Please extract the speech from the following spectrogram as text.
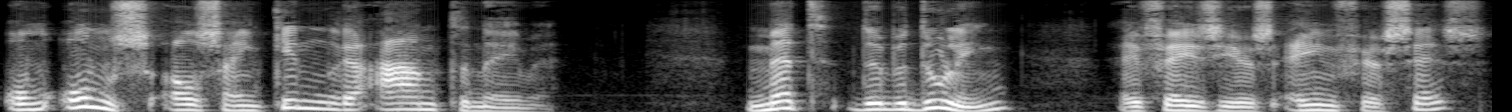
om ons als zijn kinderen aan te nemen. Met de bedoeling, Efeziërs 1 vers 6,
